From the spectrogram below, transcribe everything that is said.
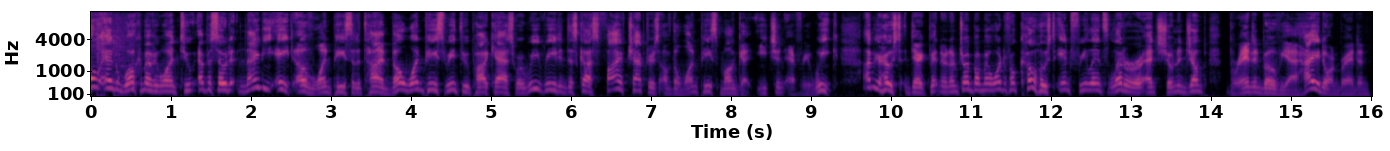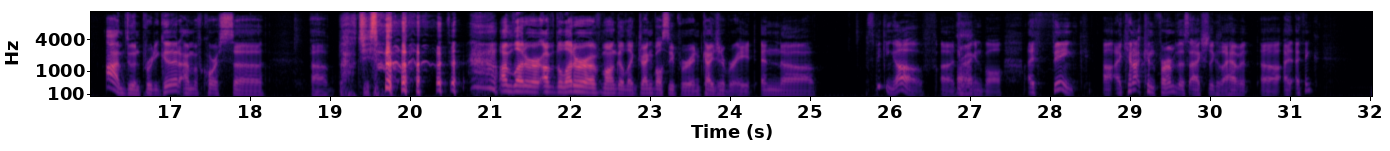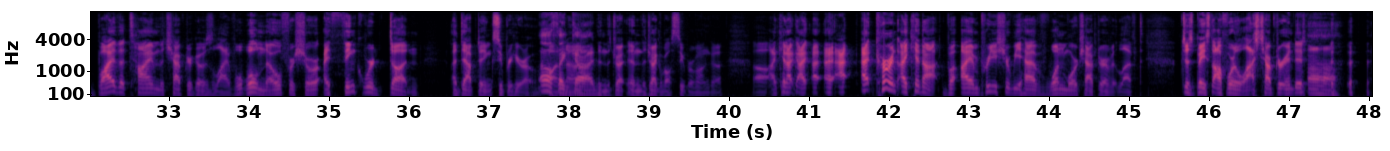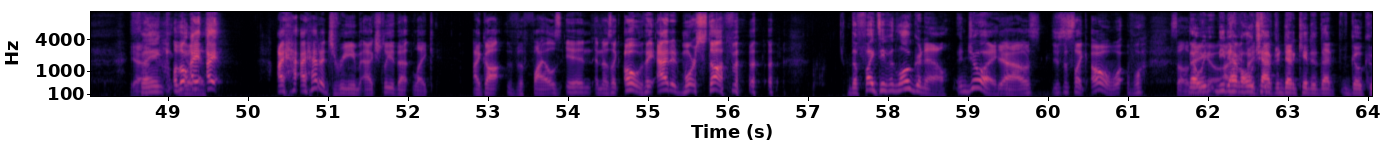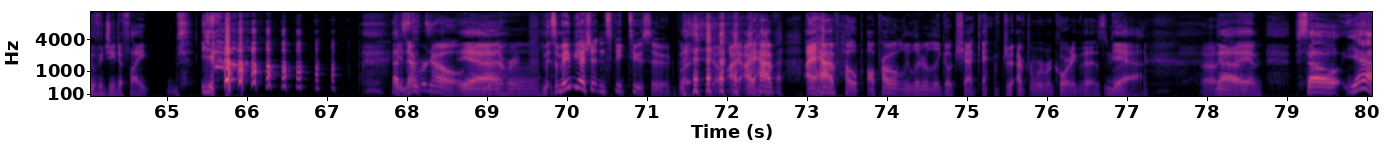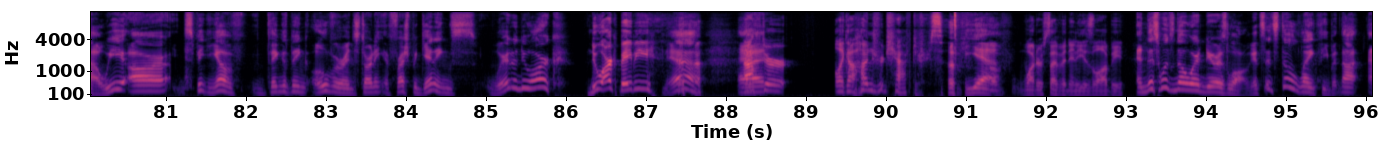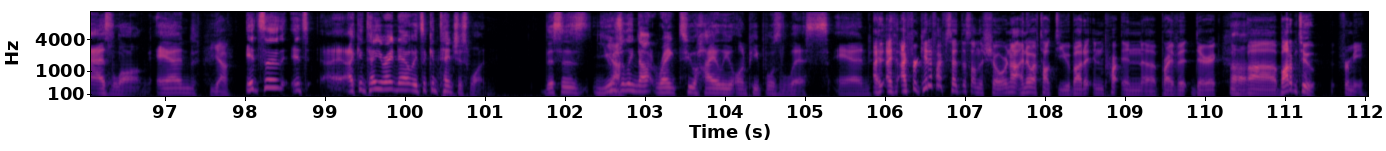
Hello and welcome everyone to episode 98 of One Piece at a Time, the One Piece read through podcast where we read and discuss five chapters of the One Piece manga each and every week. I'm your host, Derrick Bitner, and I'm joined by my wonderful co-host and freelance letterer at Shonen Jump, Brandon Bovia. How you doing, Brandon? I'm doing pretty good. I'm of course uh uh jeez. I'm letterer I'm the letterer of manga like Dragon Ball Super and Kaiju number 8. And uh speaking of uh Dragon Ball, I think uh, I cannot confirm this actually because I haven't uh I, I think by the time the chapter goes live, we'll, we'll know for sure. I think we're done adapting superhero. Oh, thank uh, God. In the in the Dragon Ball Super manga, uh, I cannot. I, I, I, at current, I cannot, but I am pretty sure we have one more chapter of it left, just based off where the last chapter ended. Uh-huh. yeah. Thank Although I. I, I, I had a dream actually that like I got the files in and I was like, oh, they added more stuff. The fight's even longer now. Enjoy. yeah, I was just, like, oh, what? what? So No, there you we go. need to have a I- whole I did- chapter dedicated to that Goku Vegeta fight. Yeah. You never know. yeah. Never, so maybe I shouldn't speak too soon, but you know, I, I have I have hope. I'll probably literally go check after after we're recording this. but- Yeah. oh, No, yeah. Um, so yeah, we are. Speaking of things being over and starting at fresh beginnings, we're in a new arc. New arc, baby. Yeah. After like a hundred chapters of, Yeah. of Water Seven Enies Lobby. and this one's nowhere near as long. It's it's still lengthy, but not as long. And Yeah. it's a it's I I can tell you right now, it's a contentious one. This is usually not ranked too highly on people's lists, and I, I I forget if I've said this on the show or not. I know I've talked to you about it in pri- in uh, private, Derrick. Uh-huh. uh bottom two for me.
